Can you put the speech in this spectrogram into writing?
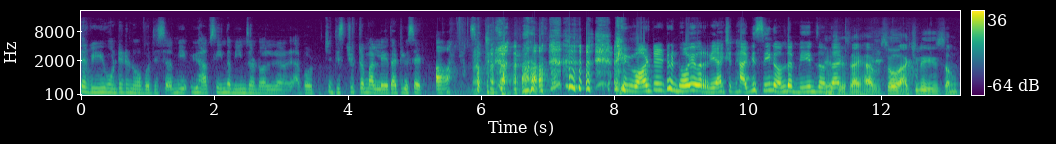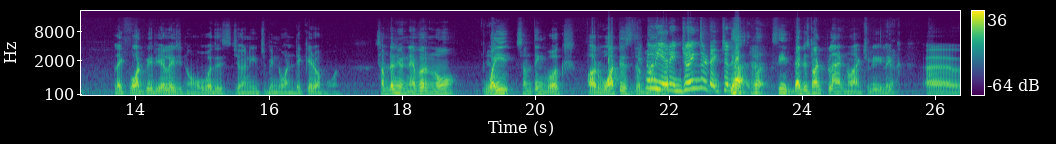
Sir, we wanted to know about this. Uh, you have seen the memes and all uh, about this chuttamalle that you said. Ah, we wanted to know your reaction. Have you seen all the memes on yes, that? yes, I have. So actually, some like what we realize, you know, over this journey, it's been one decade or more. Sometimes you never know why something works or what is the No, we are enjoying that actually. yeah no see that is not planned no actually like uh,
